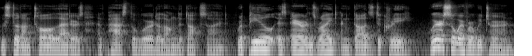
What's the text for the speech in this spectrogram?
who stood on tall ladders and passed the word along the dockside. Repeal is Erin's right and God's decree. Wheresoever we turn,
